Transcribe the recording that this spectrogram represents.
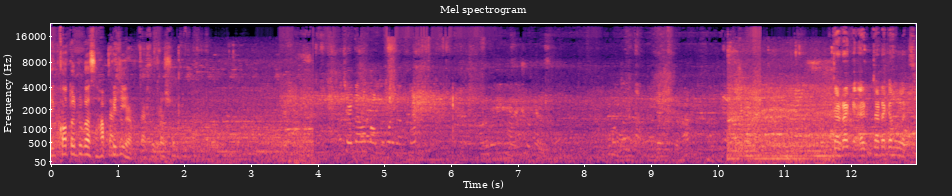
এই কতটুকু আছে? Half kg? চারশো চারশো চাটা চাটা কেমন লাগছে?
